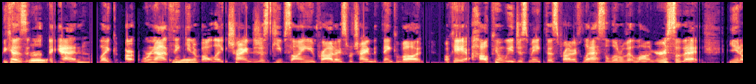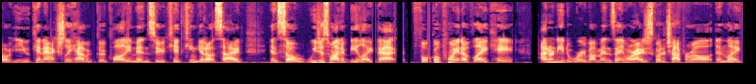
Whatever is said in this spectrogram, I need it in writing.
Because right. again, like our, we're not thinking about like trying to just keep selling you products. We're trying to think about okay, how can we just make this product last a little bit longer so that you know you can actually have a good quality mitten so your kid can get outside. And so we just want to be like that focal point of like, hey, I don't need to worry about mittens anymore. I just go to Chopper Mill and like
